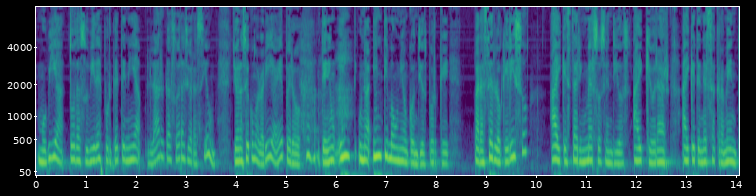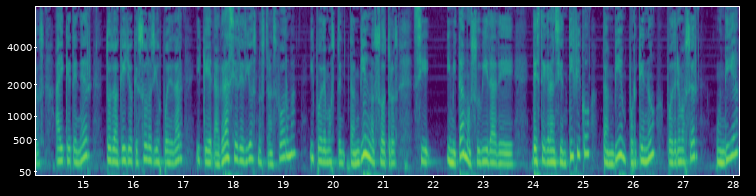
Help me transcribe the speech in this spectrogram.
movía toda su vida es porque tenía largas horas de oración. Yo no sé cómo lo haría, ¿eh? pero tenía una íntima unión con Dios porque para hacer lo que él hizo hay que estar inmersos en Dios, hay que orar, hay que tener sacramentos, hay que tener todo aquello que solo Dios puede dar y que la gracia de Dios nos transforma y podemos también nosotros, si imitamos su vida de, este gran científico, también, ¿por qué no?, podremos ser un día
